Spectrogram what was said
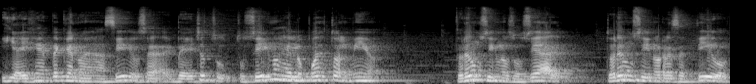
Y hay gente que no es así, o sea, de hecho tu, tu signo es el opuesto al mío. Tú eres un signo social, tú eres un signo receptivo,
